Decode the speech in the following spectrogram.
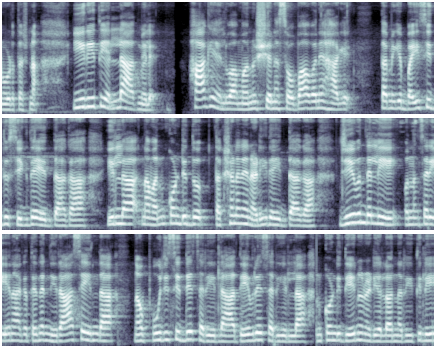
ನೋಡಿದ ತಕ್ಷಣ. ಈ ರೀತಿ ಎಲ್ಲ ಆದಮೇಲೆ ಹಾಗೆ ಅಲ್ವಾ? ಮನುಷ್ಯನ ಸ್ವಭಾವನೇ ಹಾಗೆ. ತಮಗೆ ಬಯಸಿದ್ದು ಸಿಗದೇ ಇದ್ದಾಗ, ಇಲ್ಲ ನಾವು ಅಂದ್ಕೊಂಡಿದ್ದು ತಕ್ಷಣವೇ ನಡೆಯದೇ ಇದ್ದಾಗ, ಜೀವನದಲ್ಲಿ ಒಂದೊಂದು ಸರಿ ಏನಾಗುತ್ತೆ ಅಂದರೆ ನಿರಾಸೆಯಿಂದ ನಾವು ಪೂಜಿಸಿದ್ದೇ ಸರಿ ಆ ದೇವರೇ ಸರಿ ಇಲ್ಲ ಅಂದ್ಕೊಂಡಿದ್ದೇನು ನಡೆಯಲ್ಲ ಅನ್ನೋ ರೀತಿಲಿ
